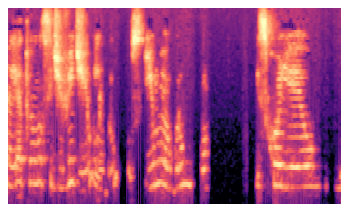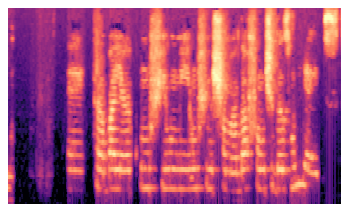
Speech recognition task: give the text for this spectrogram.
Aí a turma se dividiu em grupos e o meu grupo escolheu é, trabalhar com um filme, um filme chamado A Fonte das Mulheres.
